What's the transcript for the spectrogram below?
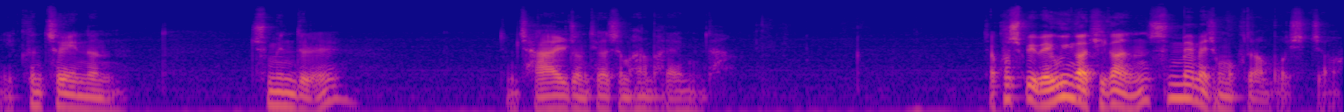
이 근처에 있는 주민들 좀 잘 좀 되었으면 하는 바람입니다. 자, 코스피 외국인과 기관 순매매 종목들 한번 보시죠.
